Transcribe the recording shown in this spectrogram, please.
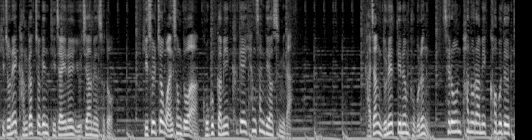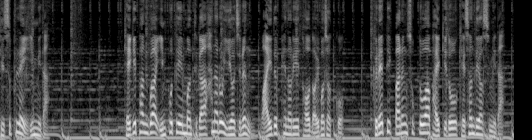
기존의 감각적인 디자인을 유지하면서도 기술적 완성도와 고급감이 크게 향상되었습니다. 가장 눈에 띄는 부분은 새로운 파노라믹 커브드 디스플레이입니다. 계기판과 인포테인먼트가 하나로 이어지는 와이드 패널이 더 넓어졌고 그래픽 반응 속도와 밝기도 개선되었습니다.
